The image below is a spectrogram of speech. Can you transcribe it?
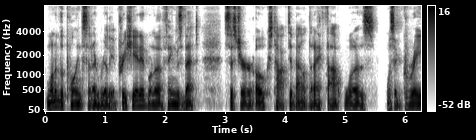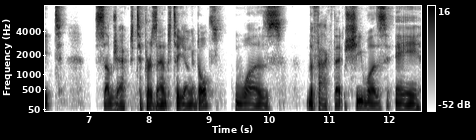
one of the points that I really appreciated, one of the things that Sister Oaks talked about that I thought was was a great subject to present to young adults was the fact that she was a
